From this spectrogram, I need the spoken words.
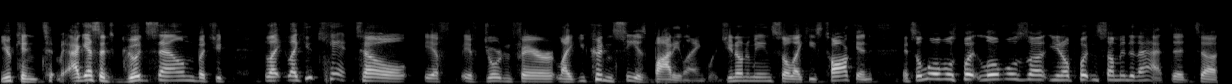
you can t- I guess it's good sound but you like like you can't tell if if Jordan Fair like you couldn't see his body language. You know what I mean? So like he's talking. And so Louisville's put Louisville's uh, you know putting some into that that uh,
